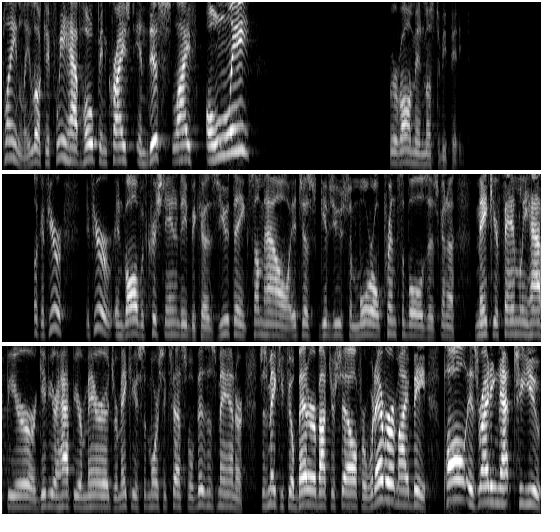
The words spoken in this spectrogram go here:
plainly. Look, if we have hope in Christ in this life only, we're of all men most to be pitied. Look, if you're if you're involved with Christianity because you think somehow it just gives you some moral principles that's going to make your family happier or give you a happier marriage or make you a more successful businessman or just make you feel better about yourself or whatever it might be, Paul is writing that to you.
